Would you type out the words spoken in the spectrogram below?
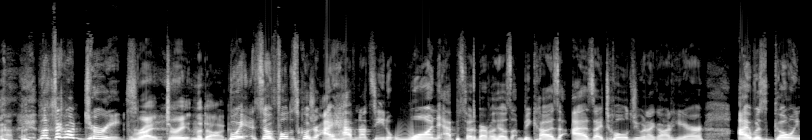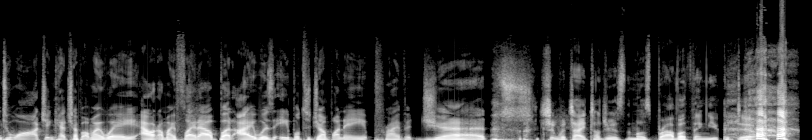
Let's talk about Dorit. right, Dorit and the dog. Boy, so full disclosure, I have not seen one episode of Beverly Hills because, as I told you when I got here, I was going to watch and catch up on my way out on my flight out, but I was able to jump on a private jet, which I told you is the most Bravo thing you could do.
